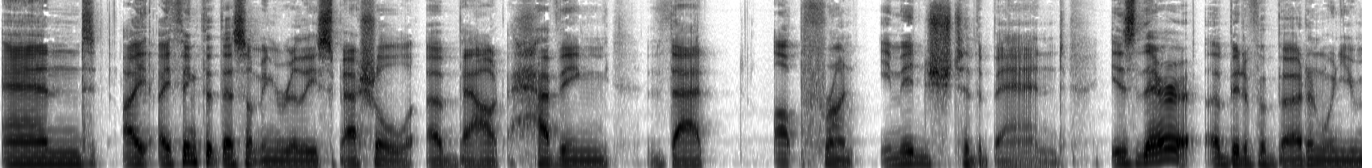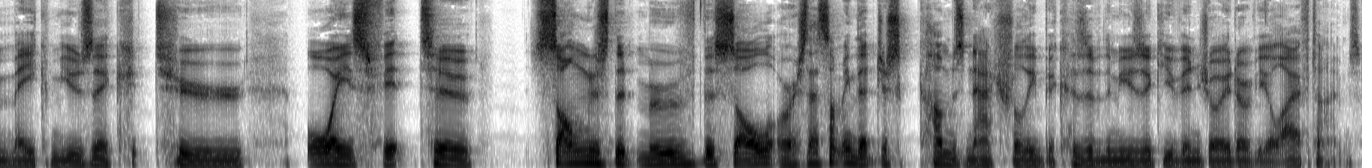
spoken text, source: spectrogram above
And I, I think that there's something really special about having that upfront image to the band is there a bit of a burden when you make music to always fit to songs that move the soul, or is that something that just comes naturally because of the music you've enjoyed over your lifetimes?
